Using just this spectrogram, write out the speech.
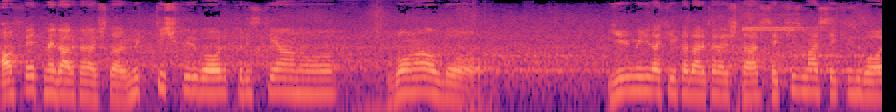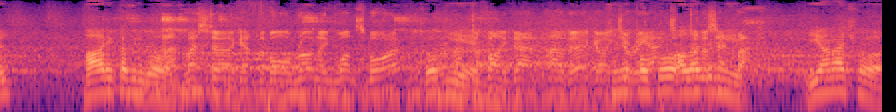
Affetmedi arkadaşlar. Müthiş bir gol. Cristiano Ronaldo. 20. dakikada arkadaşlar 8 maç 8 gol. Harika bir gol. Çok iyi. Şimdi topu alabilir miyiz? setback. Iheanacho.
